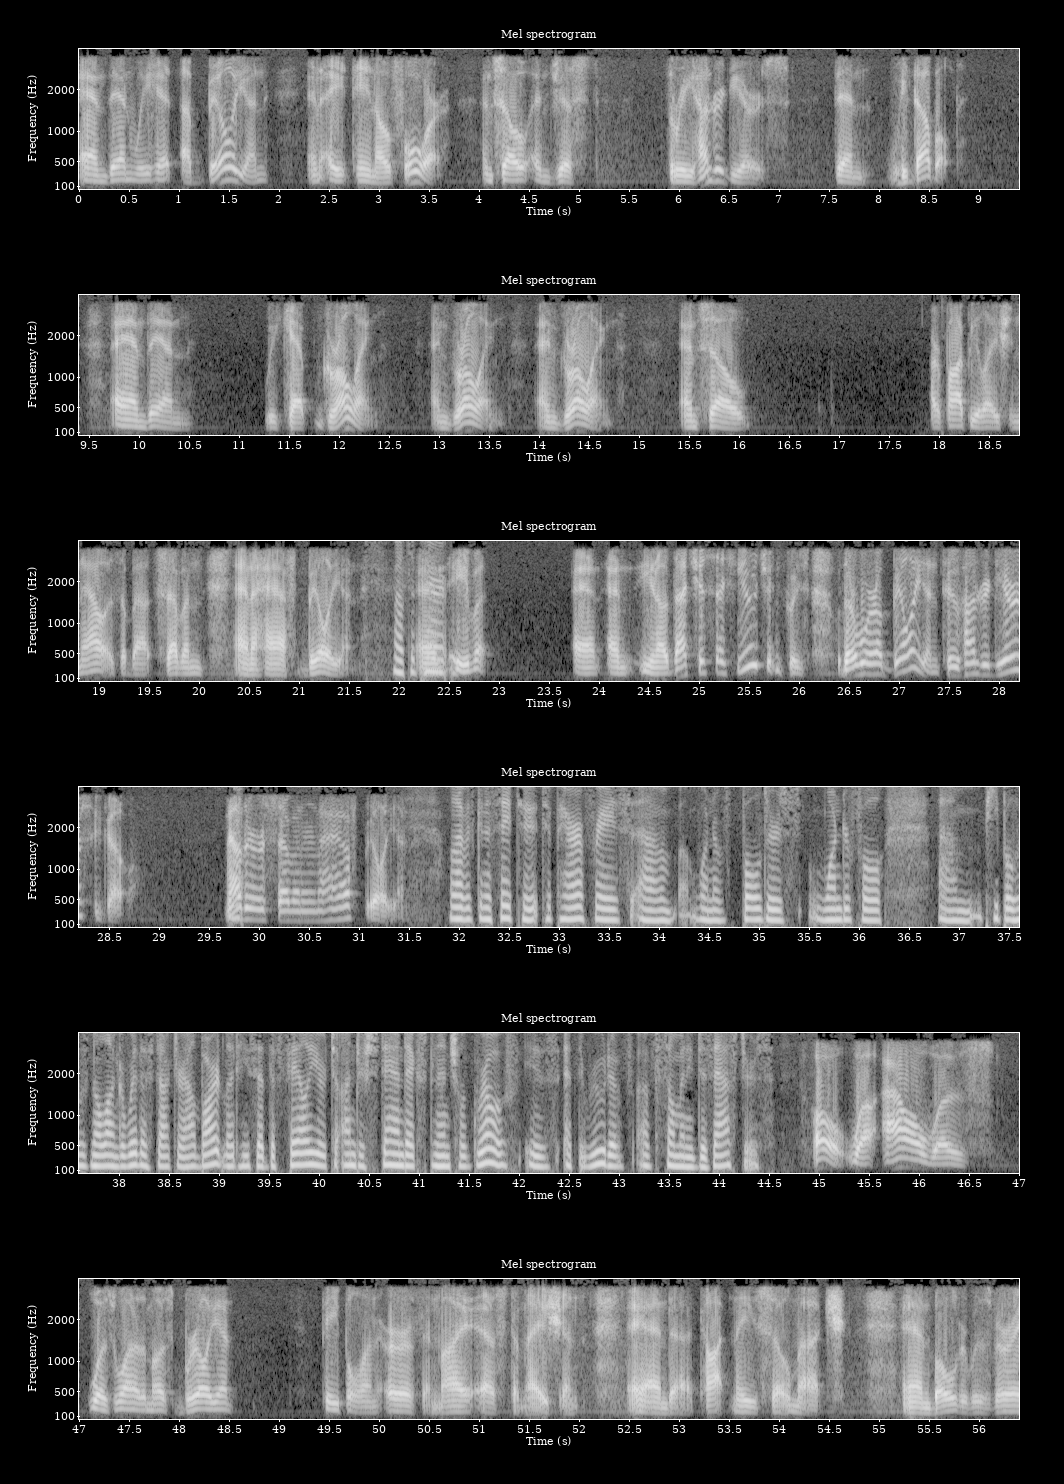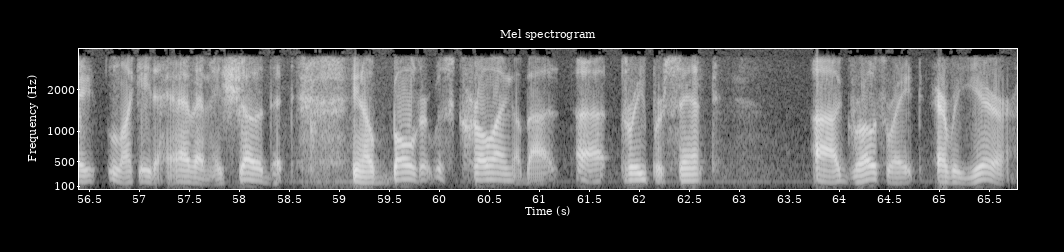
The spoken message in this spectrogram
And then we hit a billion in 1804. And so in just 300 years, then we doubled. And then we kept growing and growing and growing. And so our population now is about seven and a half billion. Well, it's a par- and even and and you know that's just a huge increase. There were a billion two hundred years ago. Now there are seven and a half billion. Well, I was going to say to to paraphrase um, one of Boulder's wonderful um, people who's no longer with us, Dr. Al Bartlett. He said the failure to understand exponential growth is at the root of, of so many disasters. Oh well, Al was was one of the most brilliant people on earth, in my estimation, and uh, taught me so much. And Boulder was very lucky to have him. He showed that, you know, Boulder was crowing about uh, three uh, percent uh, growth rate every year,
